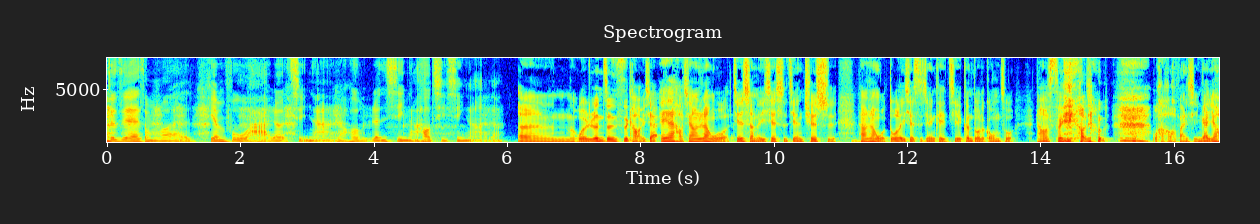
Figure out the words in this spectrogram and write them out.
这些什么天赋啊、热情啊，然后人性啊、好奇心啊。嗯，我认真思考一下，AI 好像让我节省了一些时间，确实，它让我多了一些时间可以接更多的工作，然后所以好像我好好反省，应该要。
